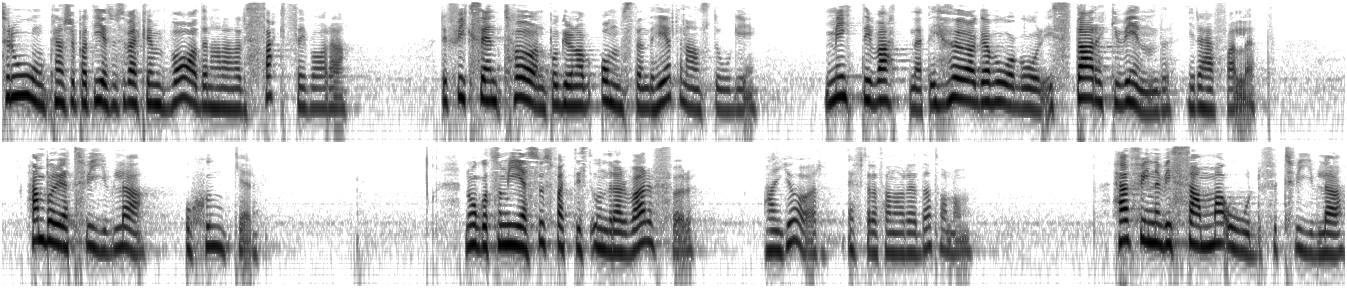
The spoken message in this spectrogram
Tron kanske på att Jesus verkligen var den han hade sagt sig vara. Det fick sig en törn på grund av omständigheterna han stod i. Mitt i vattnet, i höga vågor, i stark vind i det här fallet. Han börjar tvivla och sjunker. Något som Jesus faktiskt undrar varför han gör efter att han har räddat honom. Här finner vi samma ord för tvivla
